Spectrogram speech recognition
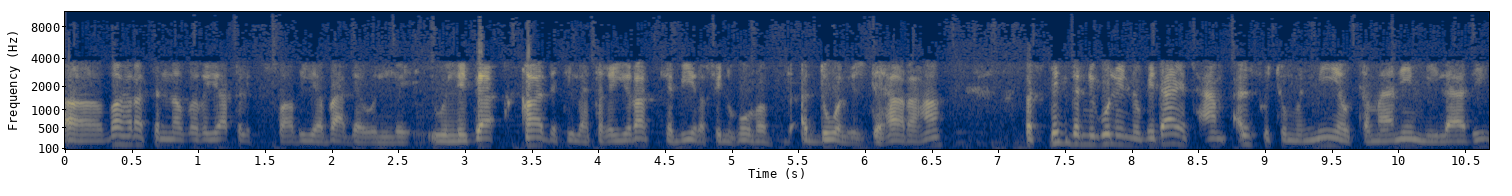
آه ظهرت النظريات الاقتصادية بعد واللي, واللي قادت إلى تغيرات كبيرة في نهوض الدول وازدهارها. بس نقدر نقول إنه بداية عام 1880 ميلادي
